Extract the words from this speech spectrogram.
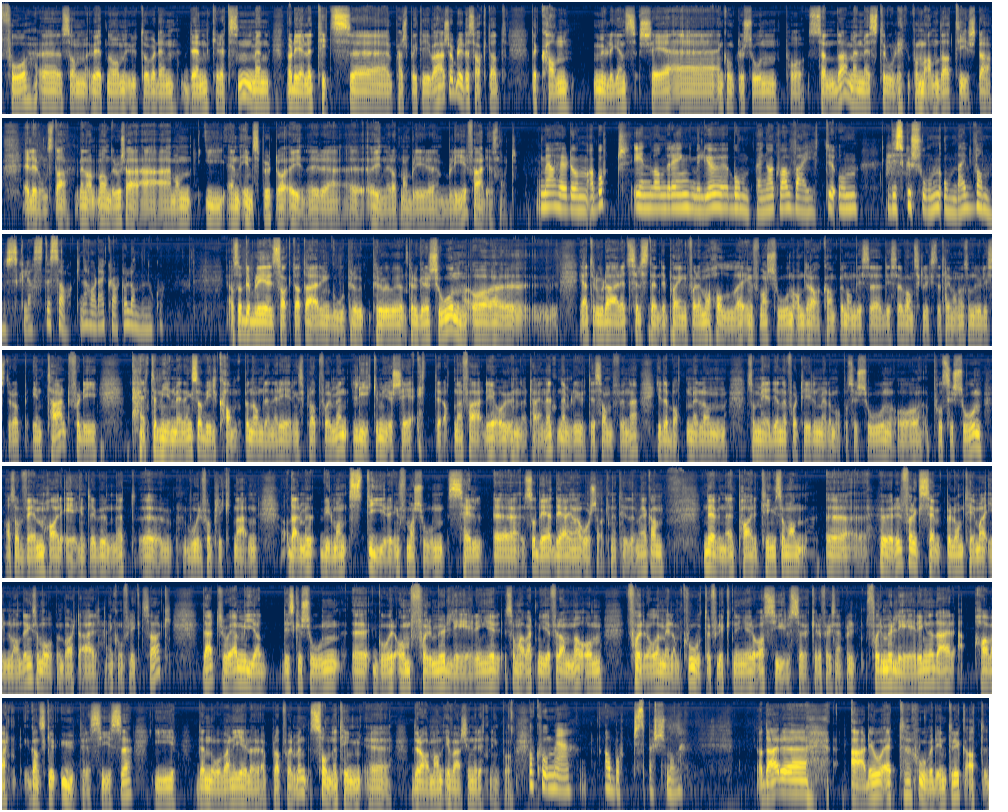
få eh, som vet noe om utover den, den, kretsen. Men når det gjelder tidsperspektivet her, så blir det sagt at det kan muligens skje eh, en konklusjon på søndag, men mest trolig på mandag, tirsdag eller onsdag. Men med andre ord så er, man i en innspurt og øyner, eh, øyner at man blir, blir ferdige snart. Vi har hørt om abort, innvandring, miljø, bompenger. Hva veit du om diskusjonen om de vanskeligste sakene? Har de klart å lande noe? Altså Det blir sagt at det er en god pro pro progresjon. og øh, Jeg tror det er et selvstendig poeng for dem å holde informasjon om dragkampen om disse, disse vanskeligste temaene som du lister opp internt. fordi etter min mening så vil kampen om denne regjeringsplattformen like mye skje etter at den er ferdig og undertegnet, nemlig ute i samfunnet, i debatten mellom, som mediene får til mellom opposisjon og posisjon. Altså hvem har egentlig vunnet, uh, hvor forpliktende er den. Dermed vil man styre informasjonen selv. Uh, så det, det er en av årsakene til det. Men jeg kan nevne et par ting som man uh, hører f.eks. om temaet innvandring, som åpenbart er en konfliktsak. Der tror jeg mye av diskusjonen uh, går om formuleringer som har vært mye framme, om forholdet mellom kvoteflyktninger og asylsøkere f.eks. For Formuleringene der har vært ganske upresise i den nåværende Jeløya-plattformen. Sånne ting uh, drar man i hver sin retning på. Og hvor med abortspørsmålet? Ja, Der er det jo et hovedinntrykk at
